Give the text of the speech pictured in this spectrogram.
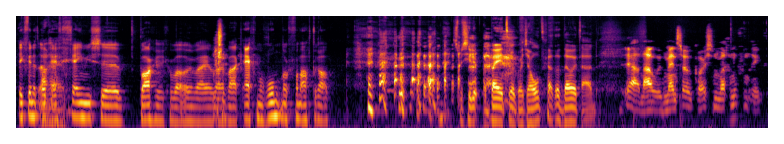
Ik vind het ook echt eh, chemische bagger gewoon, waar, waar, waar ik echt mijn hond nog van aftrap. Is misschien ook je terug, want je hond gaat er dood aan. Ja, nou, mensen ook hoor, als je er maar genoeg van drinkt.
